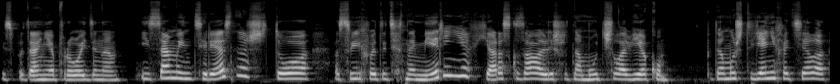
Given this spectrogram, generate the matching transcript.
испытание пройдено. И самое интересное, что о своих вот этих намерениях я рассказала лишь одному человеку, потому что я не хотела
